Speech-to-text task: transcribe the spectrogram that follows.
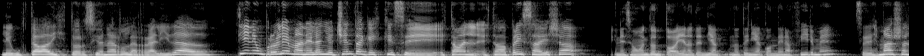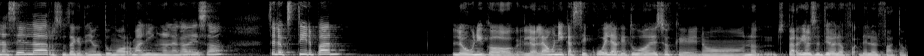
le gustaba distorsionar la realidad. Tiene un problema en el año 80 que es que se estaba, estaba presa ella, en ese momento todavía no tenía, no tenía condena firme, se desmaya en la celda, resulta que tenía un tumor maligno en la cabeza, se lo extirpan, lo único, la única secuela que tuvo de eso es que no, no- perdió el sentido del olfato.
